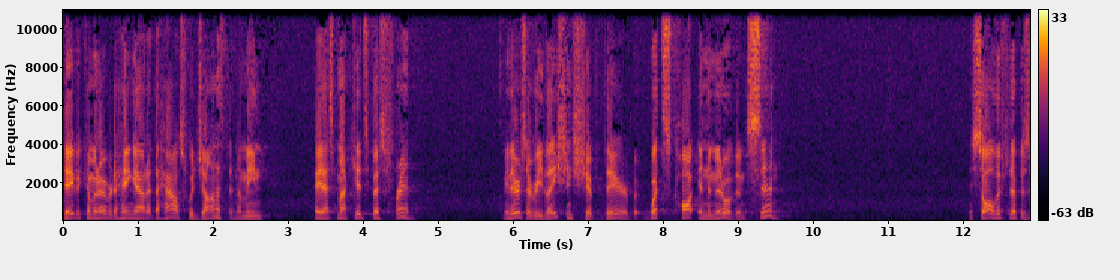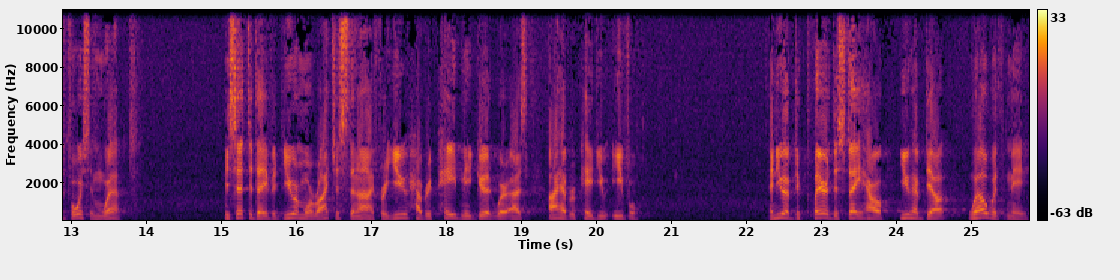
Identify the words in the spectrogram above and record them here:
David coming over to hang out at the house with Jonathan. I mean, Hey, that's my kid's best friend. I mean, there's a relationship there, but what's caught in the middle of them? Sin. And Saul lifted up his voice and wept. He said to David, You are more righteous than I, for you have repaid me good, whereas I have repaid you evil. And you have declared this day how you have dealt well with me,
